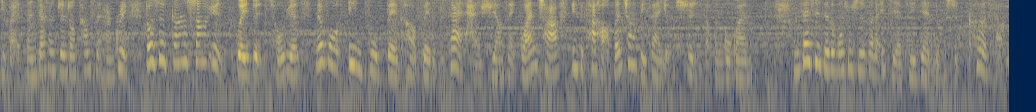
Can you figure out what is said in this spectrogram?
一百分，加上阵中 Thompson 和 Green 都是刚伤愈归队的球员，能否应付背靠背的比赛，还需要再观察。因此看好本场比赛勇士小分过关。我们赛事解读魔术师过来一节推荐勇士客小于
